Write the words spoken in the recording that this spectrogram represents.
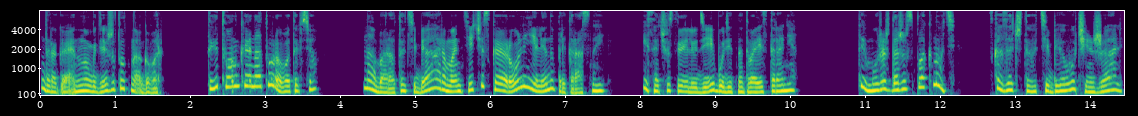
«Дорогая, ну где же тут наговор? Ты тонкая натура, вот и все. Наоборот, у тебя романтическая роль Елены Прекрасной, и сочувствие людей будет на твоей стороне. Ты можешь даже всплакнуть, сказать, что тебе очень жаль.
